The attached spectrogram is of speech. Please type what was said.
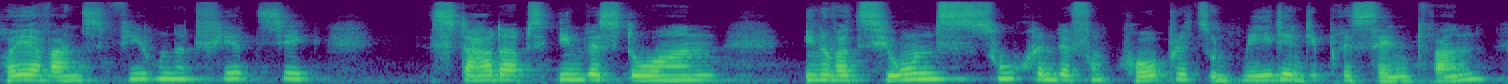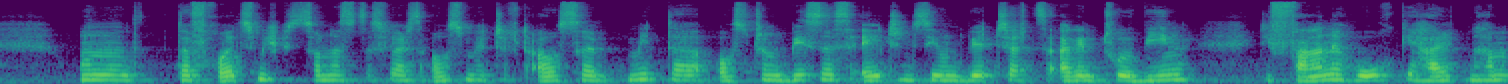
Heuer waren es 440. Startups, Investoren Innovationssuchende von Corporates und Medien, die präsent waren. Und da freut es mich besonders, dass wir als Außenwirtschaft außer mit der Austrian Business Agency und Wirtschaftsagentur Wien die Fahne hochgehalten haben,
